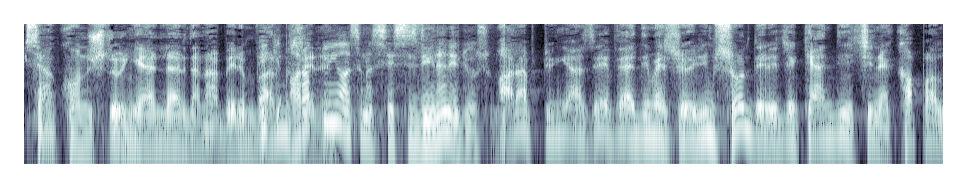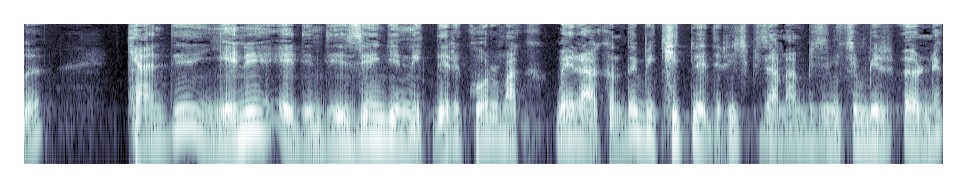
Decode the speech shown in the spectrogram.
Sen konuştuğun yerlerden haberin var Peki mı Arap senin? dünyasının sessizliğine ne diyorsun? Arap dünyası efendime söyleyeyim son derece kendi içine kapalı, kendi yeni edindiği zenginlikleri korumak merakında bir kitledir. Hiçbir zaman bizim için bir örnek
